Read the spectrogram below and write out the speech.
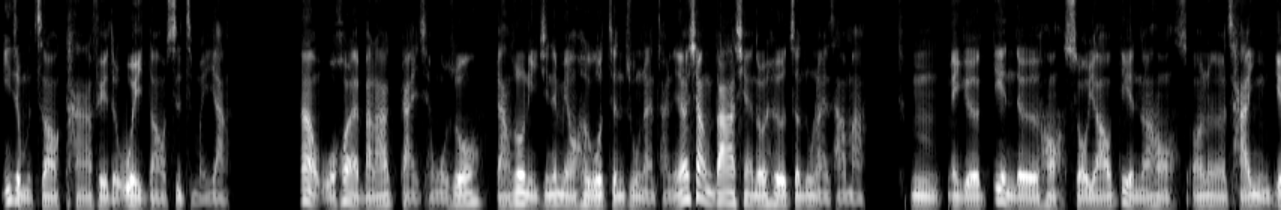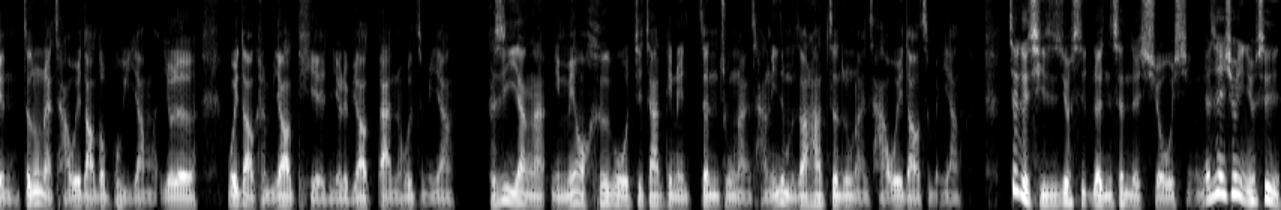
你怎么知道咖啡的味道是怎么样？那我后来把它改成我说，比方说你今天没有喝过珍珠奶茶，你要像大家现在都会喝珍珠奶茶嘛？嗯，每个店的哈手摇店，然后哦那个茶饮店，珍珠奶茶味道都不一样嘛。有的味道可能比较甜，有的比较淡，或者怎么样。可是，一样啊，你没有喝过这家店的珍珠奶茶，你怎么知道它珍珠奶茶味道怎么样？这个其实就是人生的修行。人生的修行就是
